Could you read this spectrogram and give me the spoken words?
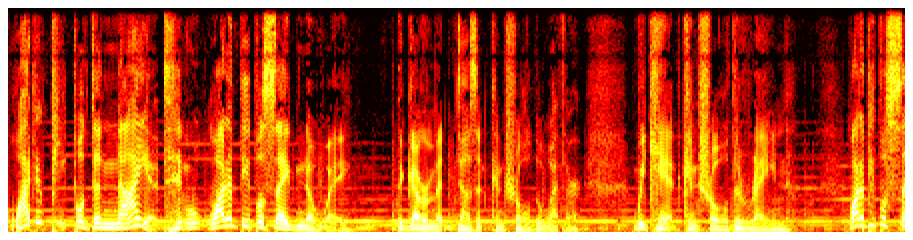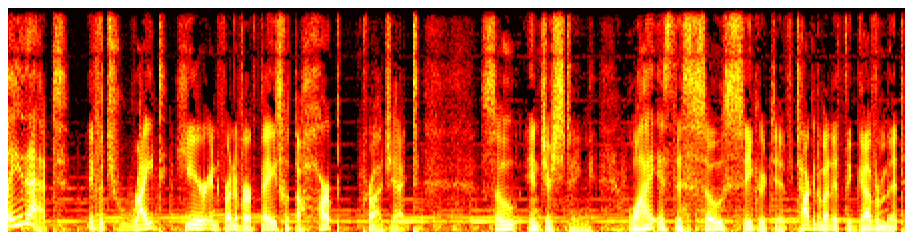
why do people deny it? Why do people say, no way, the government doesn't control the weather? We can't control the rain. Why do people say that? If it's right here in front of our face with the HAARP project. So interesting. Why is this so secretive? Talking about if the government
